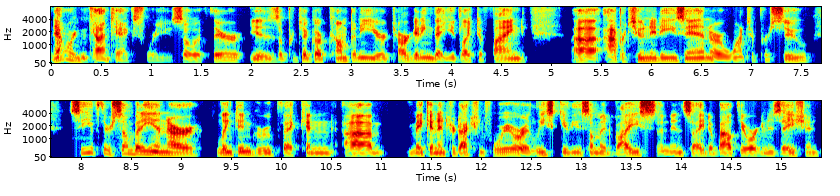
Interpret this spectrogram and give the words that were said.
networking contacts for you. So if there is a particular company you're targeting that you'd like to find uh, opportunities in or want to pursue, see if there's somebody in our LinkedIn group that can um, make an introduction for you or at least give you some advice and insight about the organization.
